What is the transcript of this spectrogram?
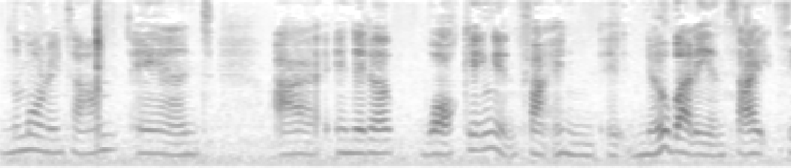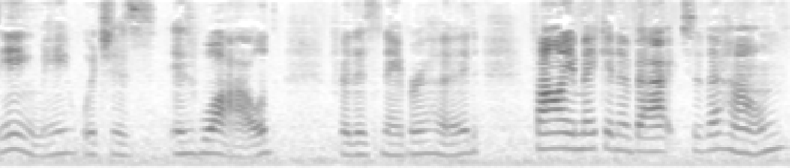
in the morning time and I ended up walking and find nobody in sight seeing me, which is is wild for this neighborhood. Finally making it back to the home,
